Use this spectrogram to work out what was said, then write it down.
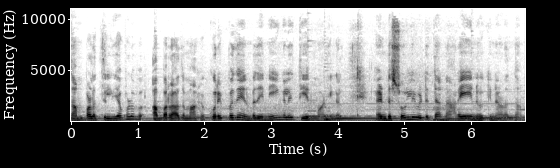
சம்பளத்தில் எவ்வளவு அபராதமாக குறைப்பது என்பதை நீங்களே தீர்மானிங்கள் என்று சொல்லிவிட்டு தன் அறையை நோக்கி நடந்தான்.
